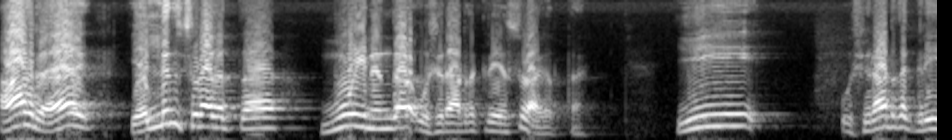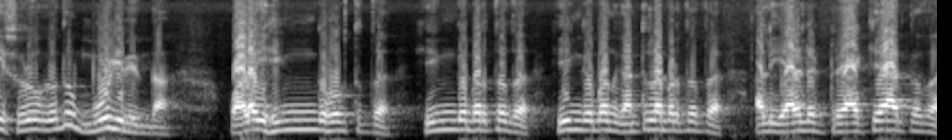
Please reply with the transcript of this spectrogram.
ಆದರೆ ಎಲ್ಲಿಂದ ಶುರು ಆಗುತ್ತೆ ಮೂಗಿನಿಂದ ಉಸಿರಾಟದ ಕ್ರಿಯೆ ಶುರು ಆಗುತ್ತೆ ಈ ಉಸಿರಾಟದ ಕ್ರಿಯೆ ಶುರು ಆಗೋದು ಮೂಗಿನಿಂದ. ಒಳಗೆ ಹಿಂಗೆ ಹೋಗ್ತದೆ, ಹಿಂಗೆ ಬರ್ತದೆ, ಹಿಂಗೆ ಬಂದು ಗಂಟಲ ಬರ್ತದೆ, ಅಲ್ಲಿ ಎರಡು ಟ್ರ್ಯಾಕೇ ಆಗ್ತದೆ,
